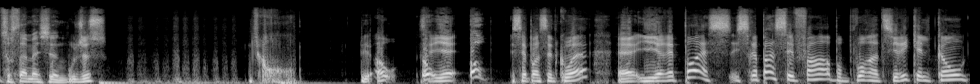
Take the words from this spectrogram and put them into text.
sur sa machine. Ou juste. Oh, ça y est. Oh! C'est passé de quoi? Euh, il aurait pas assez, il serait pas assez fort pour pouvoir en tirer quelconque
